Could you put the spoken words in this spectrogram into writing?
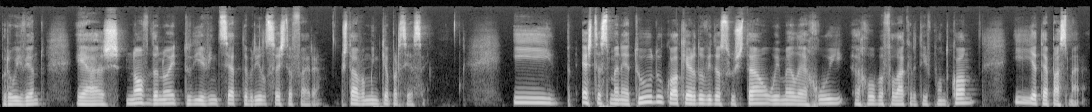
Para o evento é às 9 da noite do dia 27 de abril, sexta-feira. Gostava muito que aparecessem. E esta semana é tudo. Qualquer dúvida ou sugestão, o e-mail é rui.falacreativo.com e até para a semana.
